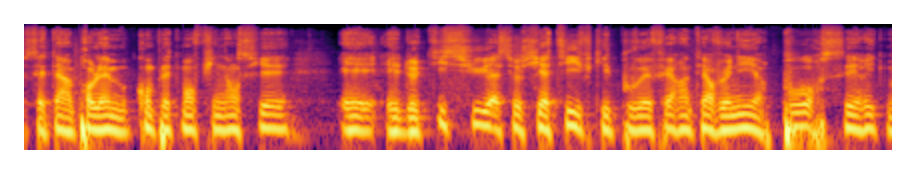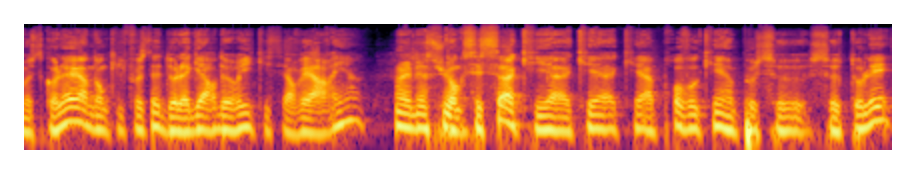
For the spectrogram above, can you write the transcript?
C'était un problème complètement financier et, et de tissu associatif qu'ils pouvaient faire intervenir pour ces rythmes scolaires. Donc ils faisaient de la garderie qui servait à rien. Oui, bien sûr. Donc c'est ça qui a, qui, a, qui a provoqué un peu ce, ce tollé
